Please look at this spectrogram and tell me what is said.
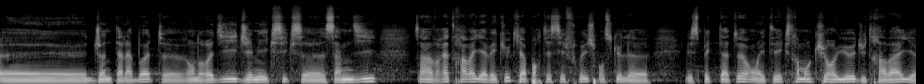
Euh, John Talabot euh, vendredi, Jamie XX euh, samedi. C'est un vrai travail avec eux qui a porté ses fruits. Je pense que les spectateurs ont été extrêmement curieux du travail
